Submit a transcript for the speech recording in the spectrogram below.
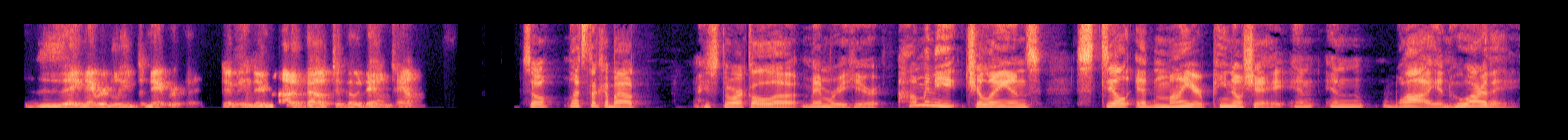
they never leave the neighborhood. I mean, hmm. they're not about to go downtown. So let's talk about historical uh, memory here. How many Chileans still admire Pinochet and, and why and who are they?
